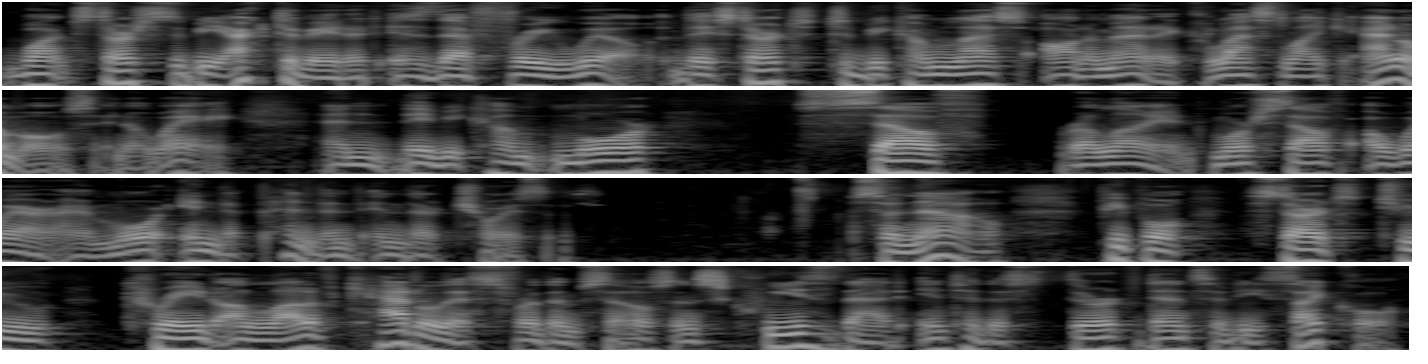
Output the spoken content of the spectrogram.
what starts to be activated is their free will. They start to become less automatic, less like animals in a way, and they become more self-reliant, more self-aware, and more independent in their choices. So now people start to create a lot of catalysts for themselves and squeeze that into this third density cycle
